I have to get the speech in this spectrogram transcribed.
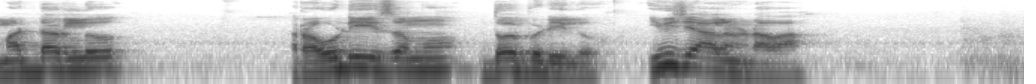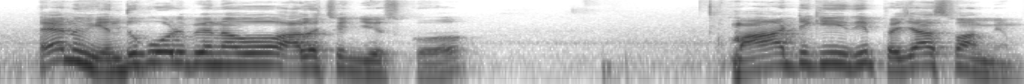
మర్డర్లు రౌడీజము దోపిడీలు ఇవి చేయాలన్నావా ఏ నువ్వు ఎందుకు ఓడిపోయినావో ఆలోచన చేసుకో. మాటికి ఇది ప్రజాస్వామ్యం.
